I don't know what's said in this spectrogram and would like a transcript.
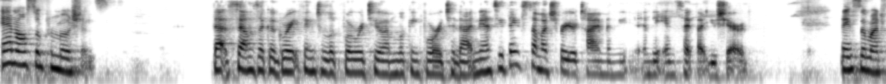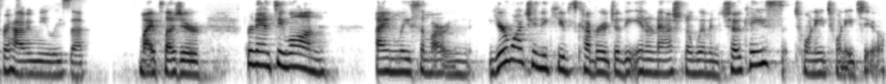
and also promotions. That sounds like a great thing to look forward to. I'm looking forward to that. Nancy, thanks so much for your time and the, and the insight that you shared. Thanks so much for having me, Lisa. My pleasure. For Nancy Wang, I'm Lisa Martin. You're watching theCUBE's coverage of the International Women's Showcase 2022.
